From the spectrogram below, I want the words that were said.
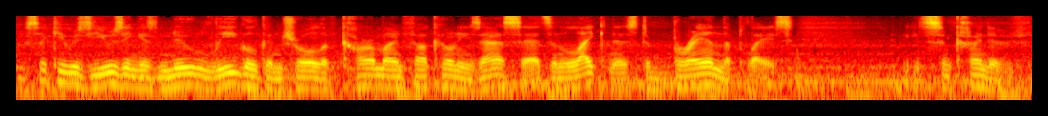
Looks like he was using his new legal control of Carmine Falcone's assets and likeness to brand the place. Make it some kind of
